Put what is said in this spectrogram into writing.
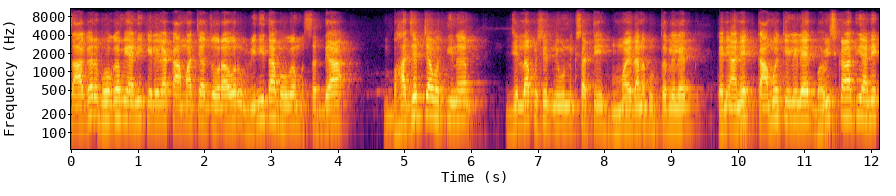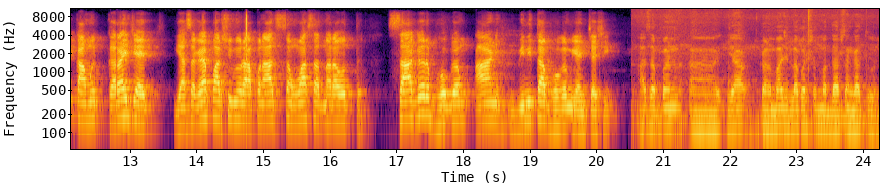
सागर भोगम यांनी केलेल्या कामाच्या जोरावर विनिता भोगम सध्या भाजपच्या वतीनं जिल्हा परिषद निवडणुकीसाठी मैदानात उतरलेले आहेत. त्यांनी अनेक कामं केलेली आहेत. भविष्यकाळातही अनेक कामं करायची आहेत. या सगळ्या पार्श्वभूमीवर आपण आज संवाद साधणार आहोत सागर भोगम आणि विनिता भोगम यांच्याशी. आज आपण या कळंबा जिल्हा परिषद मतदारसंघातून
